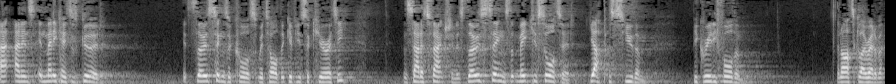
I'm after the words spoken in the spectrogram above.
And in, in many cases good. It's those things, of course, we're told that give you security and satisfaction. It's those things that make you sorted. Yeah, pursue them. Be greedy for them. An article I read about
